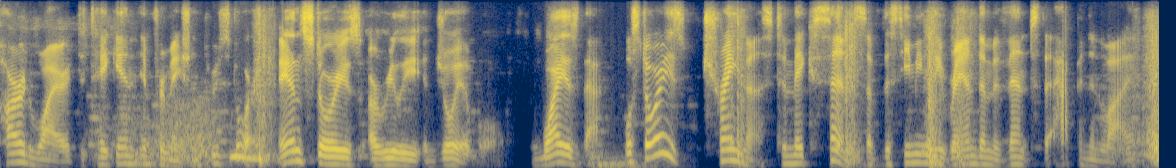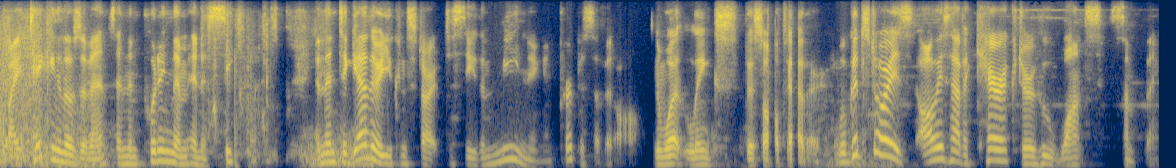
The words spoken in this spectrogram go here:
hardwired to take in information through stories. And stories are really enjoyable. Why is that? Well, stories train us to make sense of the seemingly random events that happen in life by taking those events and then putting them in a sequence. And then together you can start to see the meaning and purpose of it all. And what links this all together? Well, good stories always have a character who wants something.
